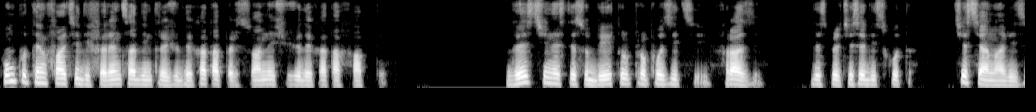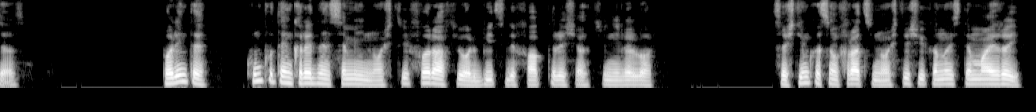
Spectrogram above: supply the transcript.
Cum putem face diferența dintre judecata persoanei și judecata faptei? Vezi cine este subiectul propoziției, frazei, despre ce se discută, ce se analizează. Părinte, cum putem crede în seminii noștri fără a fi orbiți de faptele și acțiunile lor? Să știm că sunt frații noștri și că noi suntem mai răi,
